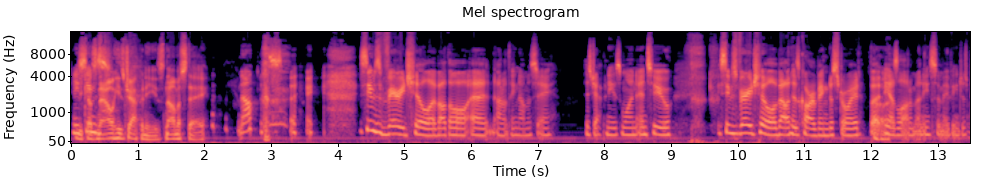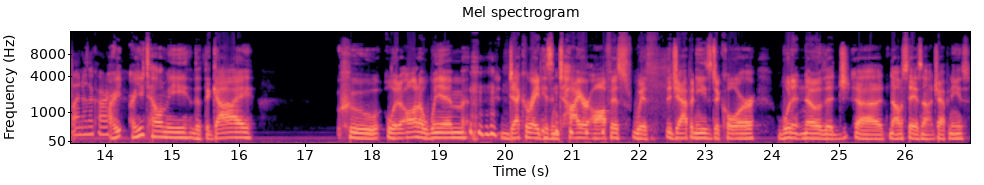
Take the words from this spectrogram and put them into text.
He because seems- now he's Japanese. Namaste. Namaste. he seems very chill about the whole. Uh, I don't think Namaste is Japanese one, and two, he seems very chill about his car being destroyed. But he has a lot of money, so maybe he can just buy another car. Uh-huh. Are you, are you telling me that the guy who would on a whim decorate his entire office with the Japanese decor wouldn't know that uh, Namaste is not Japanese?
